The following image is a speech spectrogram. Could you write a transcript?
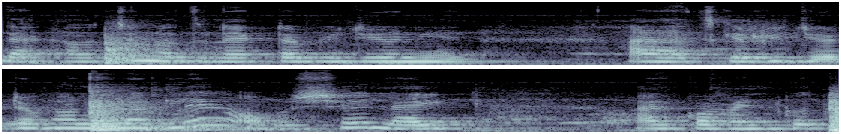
দেখা হচ্ছে নতুন একটা ভিডিও নিয়ে। আর আজকে ভিডিওটা ভালো লাগলে অবশ্যই লাইক আর কমেন্ট করতে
